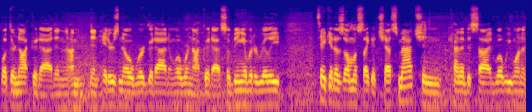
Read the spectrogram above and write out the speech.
what they're not good at, and I'm, and hitters know what we're good at and what we're not good at. So being able to really take it as almost like a chess match and kind of decide what we want to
